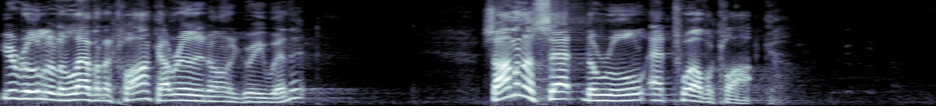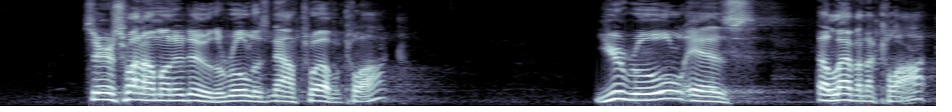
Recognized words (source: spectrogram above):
your rule at 11 o'clock, I really don't agree with it. So I'm going to set the rule at 12 o'clock. So here's what I'm going to do. The rule is now 12 o'clock. Your rule is 11 o'clock.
